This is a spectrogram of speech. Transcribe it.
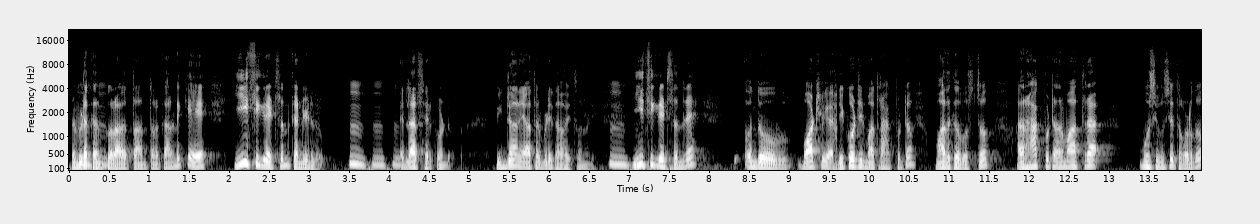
ನಾವು ಬಿಡಕ್ಕೆ ಅನುಕೂಲ ಆಗುತ್ತಾ ಅಂತ ಕಾರಣಕ್ಕೆ ಈ ಸಿಗರೇಟ್ಸ್ ಅಂತ ಕಂಡುಹಿಡಿದ್ರು ಎಲ್ಲರೂ ಸೇರಿಕೊಂಡು. ವಿಜ್ಞಾನ ಯಾವ ಥರ ಬೆಳೀತಾ ಹೋಯಿತು ನೋಡಿ. ಈ ಸಿಗರೇಟ್ಸ್ ಅಂದರೆ ಒಂದು ಬಾಟ್ಲಿಗೆ ಡಿಕೋಟಿನ್ ಮಾತ್ರ ಹಾಕ್ಬಿಟ್ಟು ಮಾದಕದ ವಸ್ತು ಅದನ್ನು ಹಾಕ್ಬಿಟ್ಟು ಅದನ್ನು ಮಾತ್ರ ಮೂಸಿ ಮೂಸಿ ತೊಗೊಳೋದು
